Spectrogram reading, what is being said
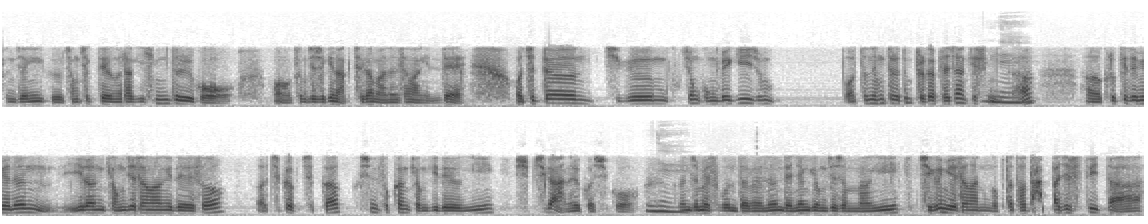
굉장히 그 정책 대응을 하기 힘들고 어 경제적인 악재가 많은 상황인데 어쨌든 지금 국정 공백이 좀 어떤 형태로든 불가피하지 않겠습니까? 네. 어 그렇게 되면은 이런 경제 상황에 대해서 어, 즉각 즉각 신속한 경기 대응이 쉽지가 않을 것이고 네. 그런 점에서 본다면은 내년 경제 전망이 지금 예상하는 것보다 더 나빠질 수도 있다.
